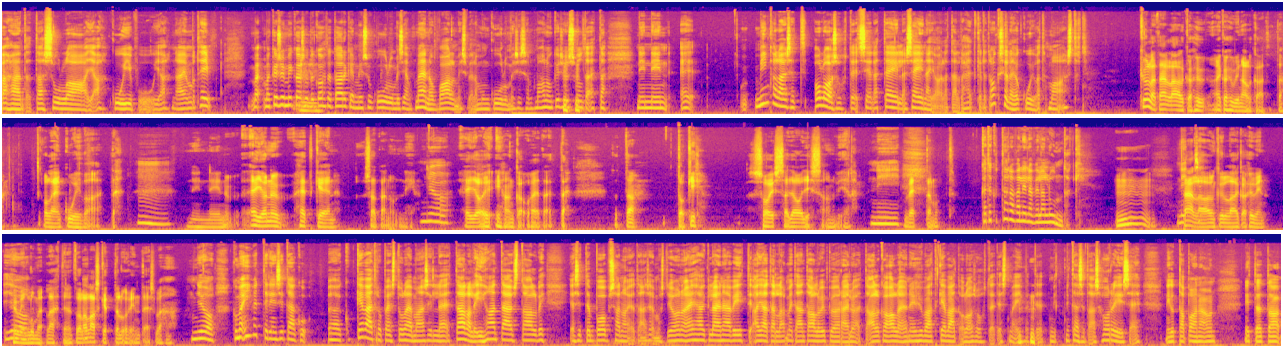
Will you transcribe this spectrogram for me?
vähän tätä sulaa ja kuivuu ja näin, mutta hei, Mä, mä kysyn Mika sulta mm. kohta tarkemmin sun kuulumisia, mutta mä en ole valmis vielä mun kuulumisissa, mutta mä haluan kysyä sulta, että niin, niin, e, minkälaiset olosuhteet siellä teillä Seinäjoella tällä hetkellä, onko siellä jo kuivat maastot? Kyllä täällä alkaa hy- aika hyvin alkaa tota, oleen kuivaa, että hmm. niin, niin, ei ole nyt hetkeen satanut, niin Joo. ei ole ihan kauheata, että tota, toki soissa ja ojissa on vielä niin. vettä, mutta Kato, kun täällä on välillä vielä luntakin. Mm-hmm. Niin täällä se... on kyllä aika hyvin, hyvin lume lähtenyt tuolla laskettelurinteessä vähän. Joo, kun mä ihmettelin sitä, kun, äh, kun kevät rupesi tulemaan silleen, että täällä oli ihan täys talvi, ja sitten Bob sanoi jotain semmoista, joo, no eihän kyllä enää viitti ajatella mitään talvipyöräilyä, että alkaa olla jo niin hyvät kevätolosuhteet, ja sitten mä ihmettelin, että mit, mitä se taas horisee, niin kuin tapana on. Niin tota,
